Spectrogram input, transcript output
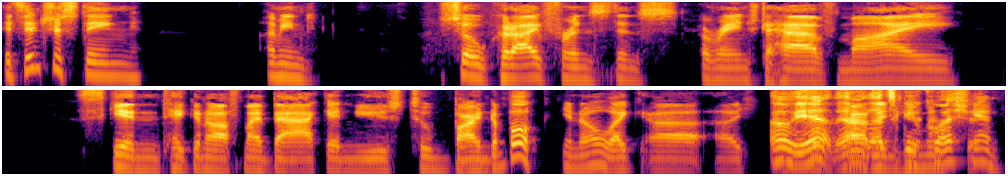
it's interesting. I mean, so could I, for instance, arrange to have my skin taken off my back and used to bind a book? You know, like uh, a, Oh, a yeah, that- that's a good question. skin,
